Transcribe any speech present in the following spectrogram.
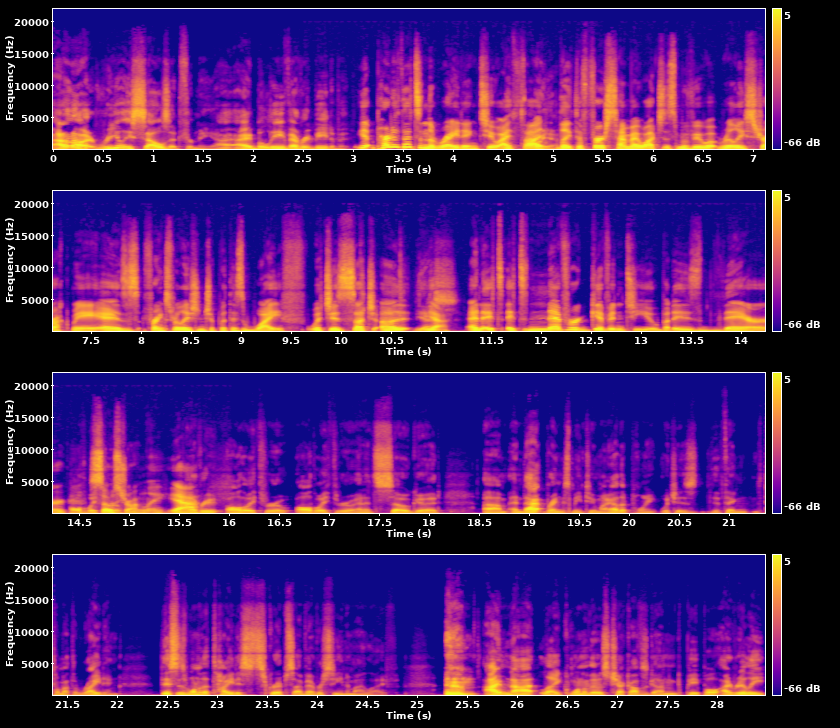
I don't know. It really sells it for me. I, I believe every beat of it. Yeah, part of that's in the writing too. I thought Oh, yeah. like the first time I watched this movie, what really struck me is Frank's relationship with his wife, which is such a yeah, and it's it's never given to you, but it is there All the way so through. strongly. Yeah, every all the way through, all the way through, and it's so good. Um, and that brings me to my other point, which is the thing talking about the writing. This is one of the tightest scripts I've ever seen in my life. I'm not like one of those Chekhov's gun people. I really,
